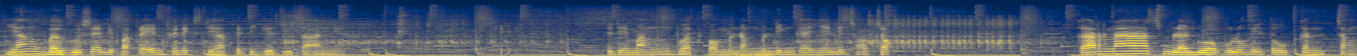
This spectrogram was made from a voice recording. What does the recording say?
yang bagusnya dipakai Infinix di HP 3 jutaan ya jadi emang buat komendang mending kayaknya ini cocok. Karena 920 itu kenceng.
